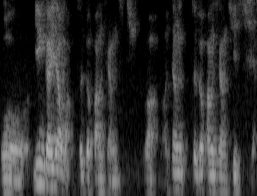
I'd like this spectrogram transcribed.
我应该要往这个方向去，啊，往这样这个方向去想。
